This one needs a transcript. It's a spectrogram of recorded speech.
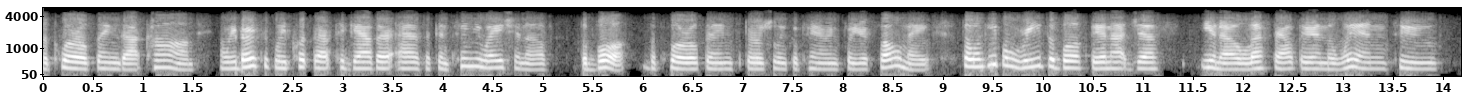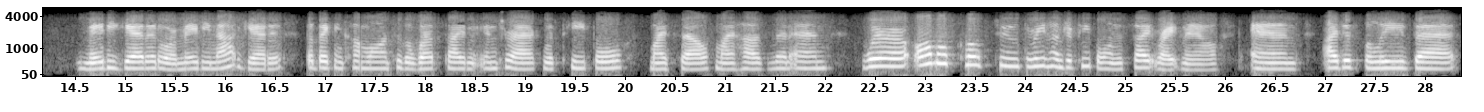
thepluralthing.com. And we basically put that together as a continuation of the book, The Plural Thing, Spiritually Preparing for Your Soulmate. So when people read the book, they're not just, you know, left out there in the wind to maybe get it or maybe not get it, but they can come on to the website and interact with people, myself, my husband, and we're almost close to 300 people on the site right now, and I just believe that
